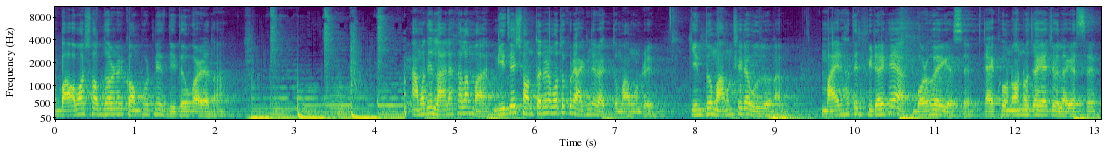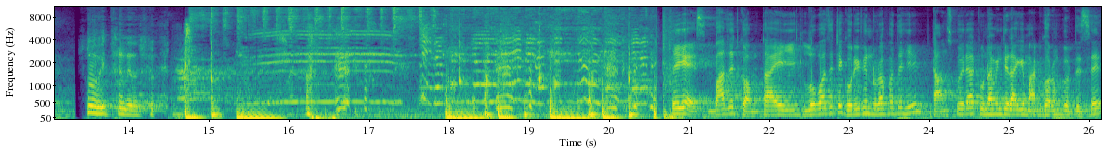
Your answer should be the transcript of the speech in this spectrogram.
বাবা মা সব ধরনের কমফোর্টনেস দিতেও পারে না। আমাদের লাইলা খালাম্মা নিজের সন্তানের মতো করে আগলে রাখতো মামুনরে। কিন্তু মামুন সেটা বুঝলো না। মায়ের হাতের ফিডার খেয়া বড় হয়ে গেছে। এখন অন্য জায়গায় চলে গেছে। ঠিক আছে বাজেট কম তাই লো বাজেটে গরিবের নোরাফা দেখি ডান্স করে টুর্নামেন্টের আগে মাঠ গরম করতেছে।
